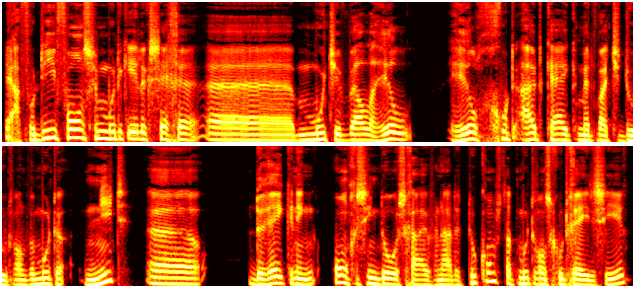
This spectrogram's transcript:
Ja, voor die fondsen moet ik eerlijk zeggen... Uh, moet je wel heel heel goed uitkijken met wat je doet. Want we moeten niet uh, de rekening ongezien doorschuiven naar de toekomst. Dat moeten we ons goed realiseren.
